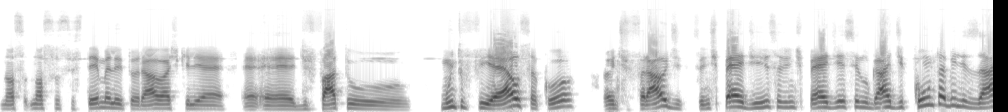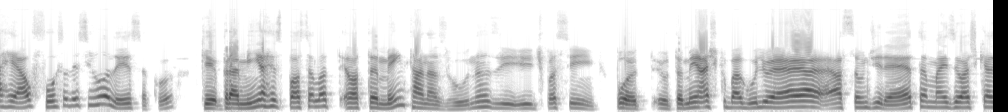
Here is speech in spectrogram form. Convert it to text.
nosso, nosso sistema eleitoral, eu acho que ele é, é, é de fato muito fiel, sacou? Antifraude, se a gente perde isso, a gente perde esse lugar de contabilizar a real força desse rolê, sacou? Porque para mim a resposta ela, ela também tá nas runas e, e, tipo assim, pô, eu também acho que o bagulho é ação direta, mas eu acho que a,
